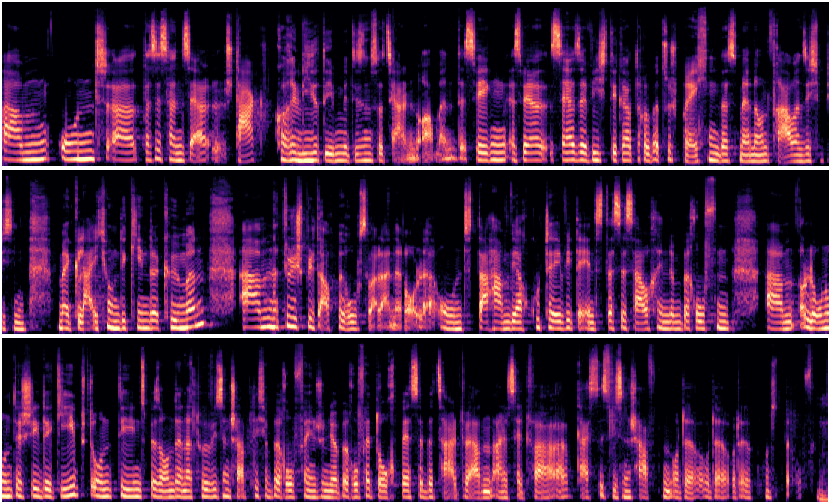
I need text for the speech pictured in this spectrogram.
Ähm, und äh, das ist ein sehr stark korreliert eben mit diesen sozialen Normen. Deswegen, es wäre sehr, sehr wichtig, darüber zu sprechen, dass Männer und Frauen sich ein bisschen mehr gleich um die Kinder kümmern. Ähm, natürlich spielt auch Berufswahl eine Rolle. Und und da haben wir auch gute Evidenz, dass es auch in den Berufen ähm, Lohnunterschiede gibt und die insbesondere naturwissenschaftliche Berufe, Ingenieurberufe doch besser bezahlt werden als etwa Geisteswissenschaften oder, oder, oder Kunstberufe. Hm.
